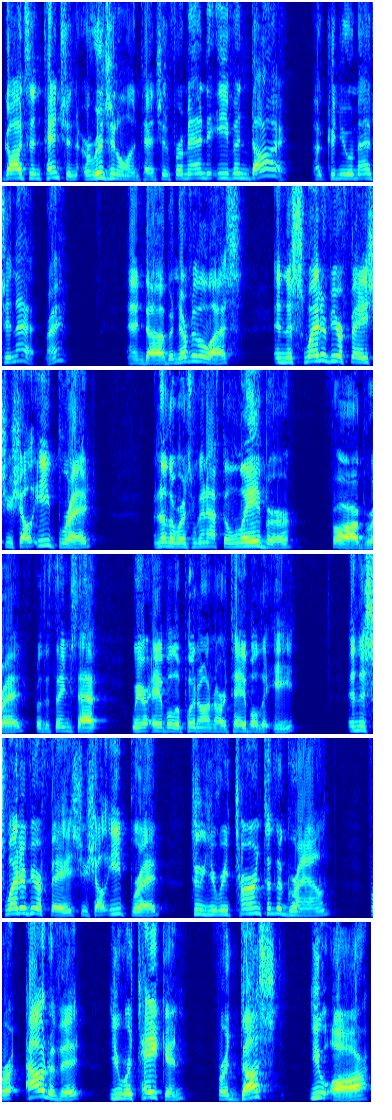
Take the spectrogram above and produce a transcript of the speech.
God's intention, original intention, for a man to even die. Uh, can you imagine that, right? And uh, but nevertheless, in the sweat of your face you shall eat bread. In other words, we're going to have to labor for our bread, for the things that we are able to put on our table to eat. In the sweat of your face you shall eat bread till you return to the ground, for out of it you were taken, for dust you are,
